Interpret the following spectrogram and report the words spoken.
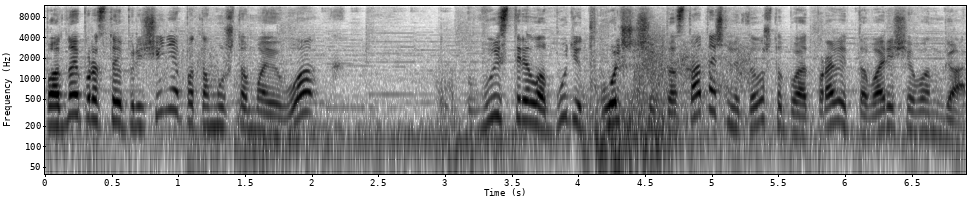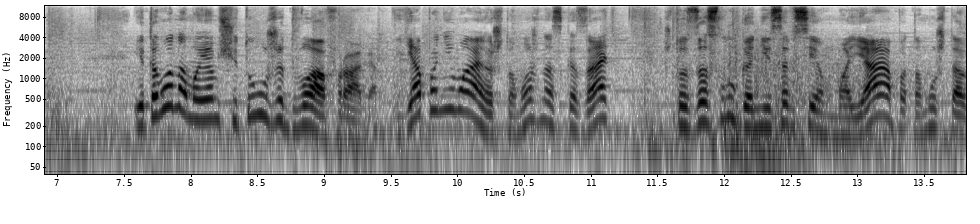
По одной простой причине, потому что моего выстрела будет больше, чем достаточно для того, чтобы отправить товарища в ангар. Итого на моем счету уже два фрага. Я понимаю, что можно сказать, что заслуга не совсем моя, потому что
